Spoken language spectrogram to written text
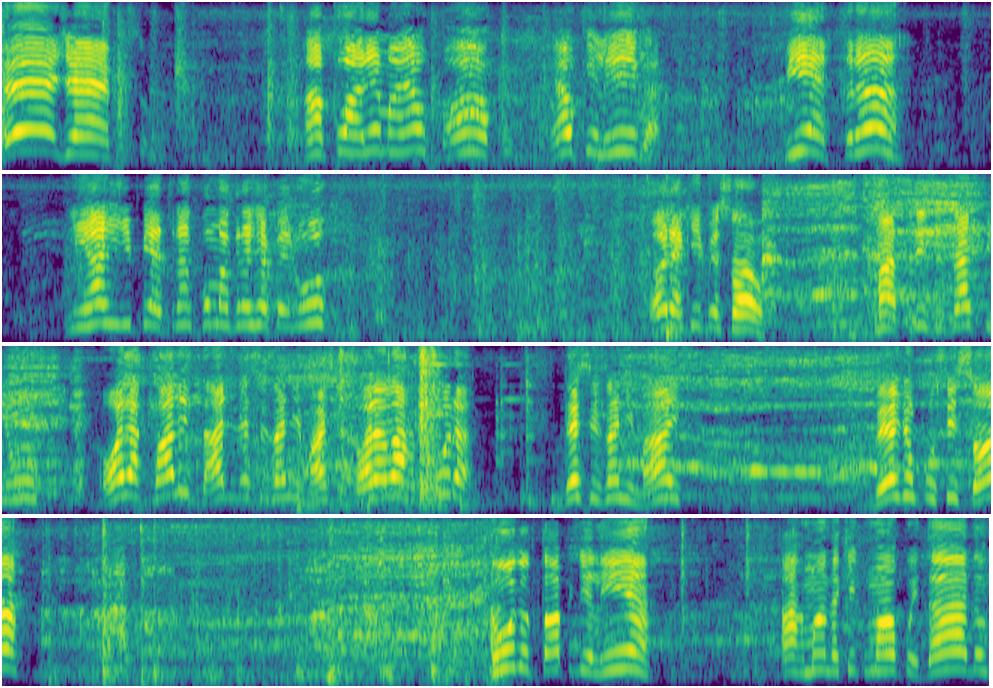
Ei, Jefferson! Apuarema é o palco, é o que liga. Pietran, linhagem de Pietran como a Granja Peru. Olha aqui, pessoal. Matrizes F1. Olha a qualidade desses animais, pessoal. Olha a largura desses animais. Vejam por si só. Tudo top de linha. Armando aqui com maior cuidado.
